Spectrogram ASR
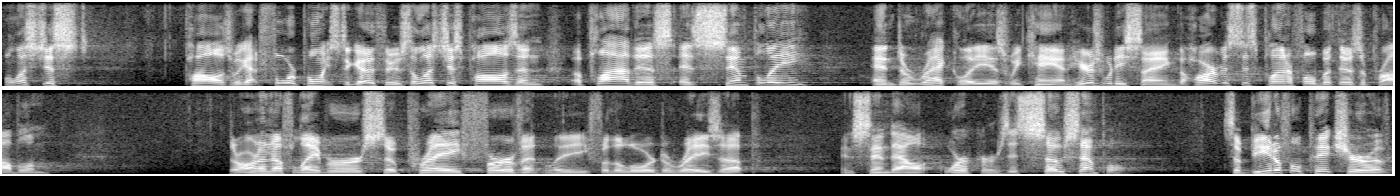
Well, let's just pause. We got four points to go through, so let's just pause and apply this as simply and directly as we can. Here's what he's saying The harvest is plentiful, but there's a problem. There aren't enough laborers, so pray fervently for the Lord to raise up and send out workers. It's so simple. It's a beautiful picture of,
